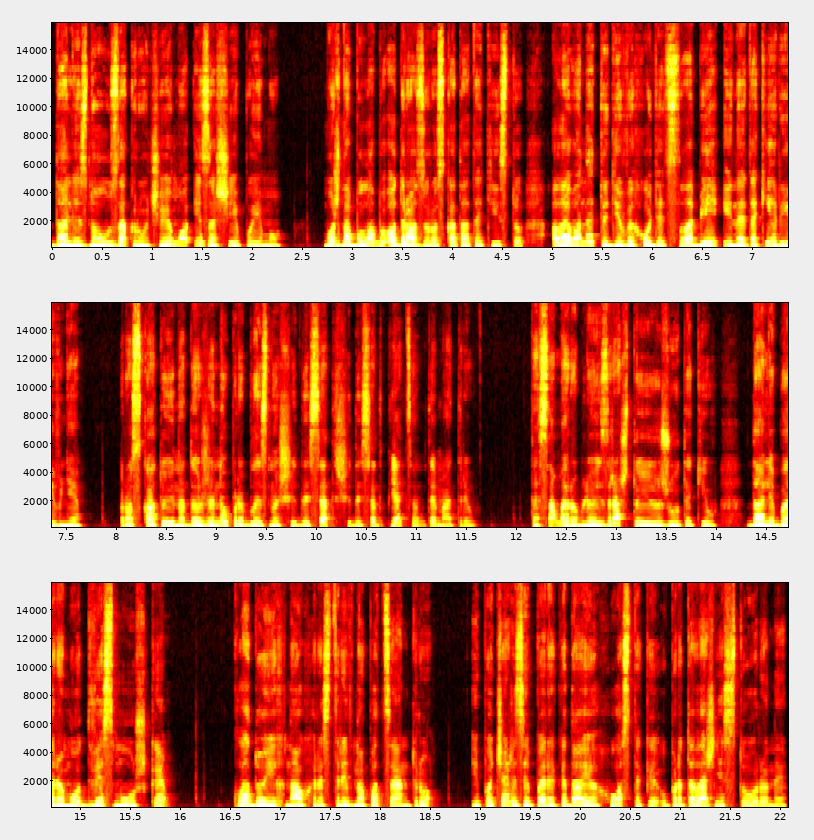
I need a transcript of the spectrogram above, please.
Далі знову закручуємо і защіпуємо. Можна було б одразу розкатати тісто, але вони тоді виходять слабі і не такі рівні. Розкатую на довжину приблизно 60-65 см. Те саме роблю і з рештою жутиків. Далі беремо дві смужки, кладу їх навхрест рівно по центру і по черзі перекидаю хвостики у протилежні сторони.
